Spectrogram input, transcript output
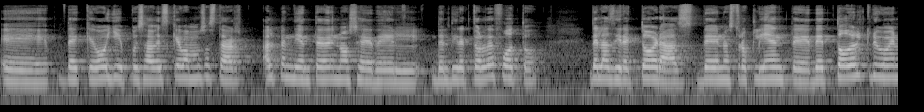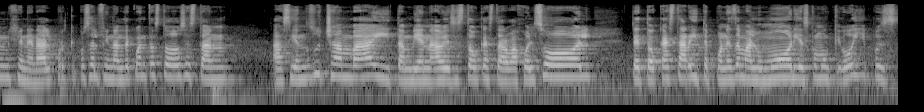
eh, de que, oye, pues sabes que vamos a estar al pendiente, de, no sé, del, director de foto, de las directoras, de nuestro cliente, de todo el crew en general, porque pues al final de cuentas todos están haciendo su chamba y también a veces toca estar bajo el sol, te toca estar y te pones de mal humor y es como que, oye, pues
